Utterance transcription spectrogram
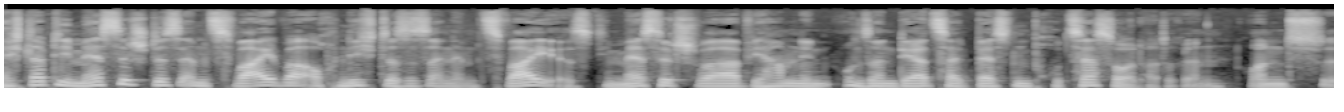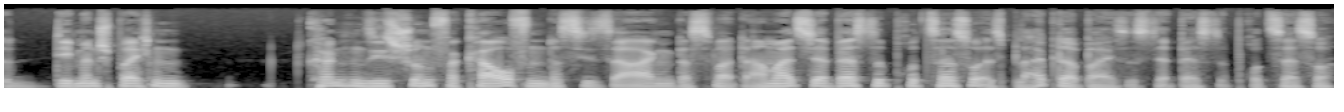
Ich glaube, die Message des M2 war auch nicht, dass es ein M2 ist. Die Message war, wir haben den, unseren derzeit besten Prozessor da drin. Und äh, dementsprechend könnten sie es schon verkaufen, dass sie sagen, das war damals der beste Prozessor, es bleibt dabei, es ist der beste Prozessor.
